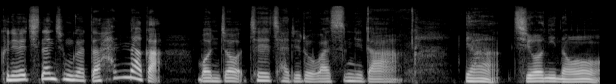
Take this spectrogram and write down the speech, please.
그녀의 친한 친구였던 한나가 먼저 제 자리로 왔습니다. 야, 지원이 너,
